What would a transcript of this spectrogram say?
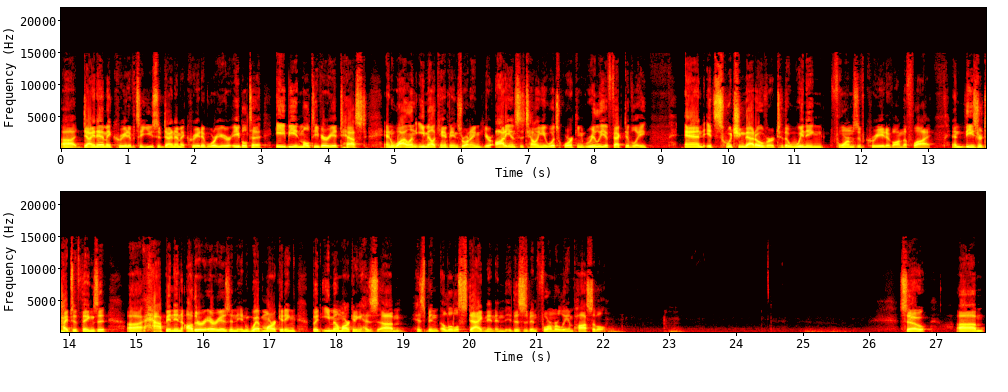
uh, dynamic creative, it's a use of dynamic creative where you're able to A-B and multivariate test. And while an email campaign is running, your audience is telling you what's working really effectively and it's switching that over to the winning forms of creative on the fly. And these are types of things that uh, happen in other areas in, in, web marketing, but email marketing has, um, has been a little stagnant, and this has been formerly impossible. So, um,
